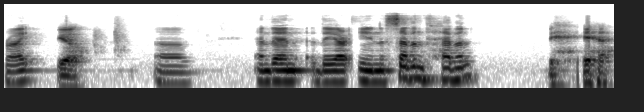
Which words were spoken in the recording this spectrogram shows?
right? yeah, Uh, and then they are in seventh heaven. yeah,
